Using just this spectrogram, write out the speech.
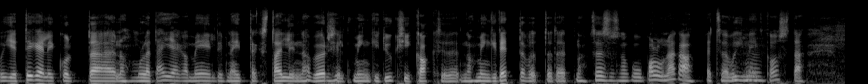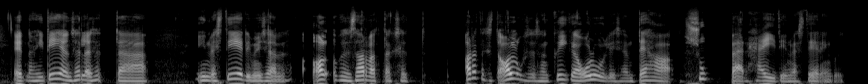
või et tegelikult äh, noh, mulle täiega meeldib näiteks Tallinna börsilt mingid üksikaktsiad, et noh, mingid ettevõtted, et noh, selles suhtes nagu palun väga, et sa võid mm -hmm. neid ka osta. et noh, idee on selles, et äh, investeerimisel alguses arvatakse, et arvatakse, et alguses on kõige olulisem teha super häid investeeringuid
